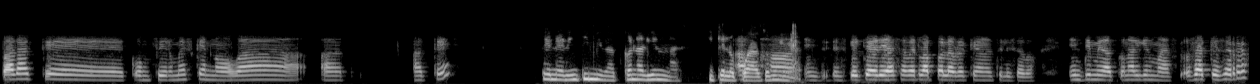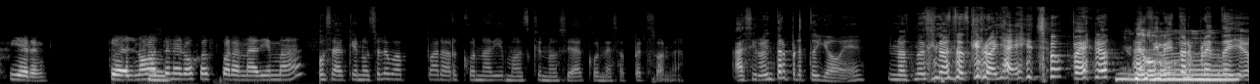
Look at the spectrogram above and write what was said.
para que confirmes que no va a... ¿A qué? Tener intimidad con alguien más y que lo puedas Ajá, dominar. in- es que quería saber la palabra que han utilizado. Intimidad con alguien más. O sea, ¿a qué se refieren? ¿Que él no va a Mm. tener ojos para nadie más? O sea, que no se le va a parar con nadie más que no sea con esa persona. Así lo interpreto yo, ¿eh? No, no, es- no, no es que lo haya hecho, pero así lo interpreto yo.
